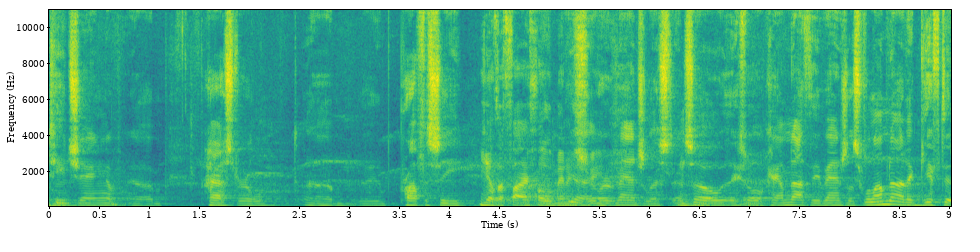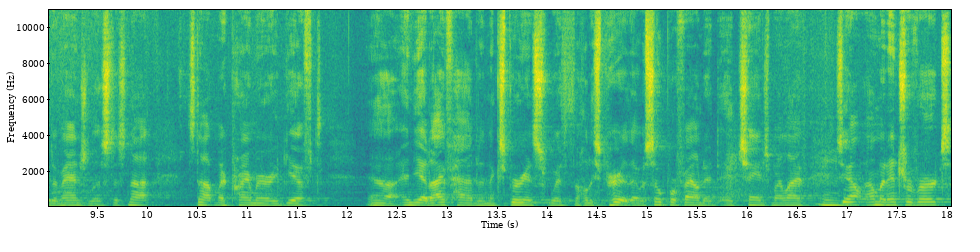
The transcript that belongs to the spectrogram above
teaching, um, pastoral, um, prophecy. Have a fivefold ministry. Yeah, or evangelist. And so they say, okay, I'm not the evangelist. Well, I'm not a gifted evangelist. It's not, it's not my primary gift. Uh, and yet I've had an experience with the Holy Spirit that was so profound it, it changed my life. See, I'm I'm an introvert.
